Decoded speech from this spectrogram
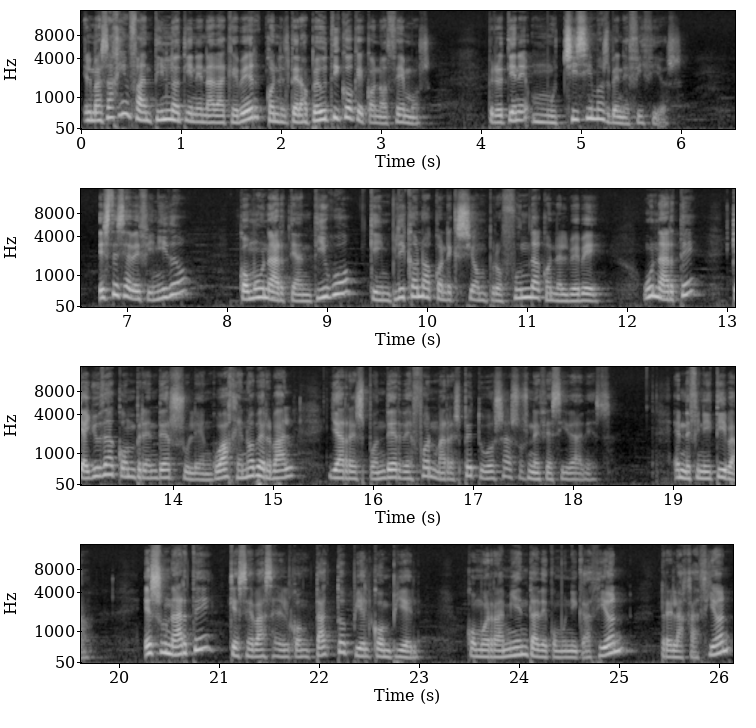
El masaje infantil no tiene nada que ver con el terapéutico que conocemos, pero tiene muchísimos beneficios. Este se ha definido como un arte antiguo que implica una conexión profunda con el bebé, un arte que ayuda a comprender su lenguaje no verbal y a responder de forma respetuosa a sus necesidades. En definitiva, es un arte que se basa en el contacto piel con piel, como herramienta de comunicación, relajación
